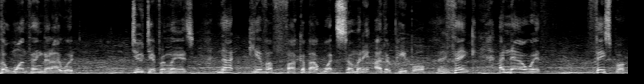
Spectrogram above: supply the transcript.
the one thing that I would do differently is not give a fuck about what so many other people think. think. And now with Facebook,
